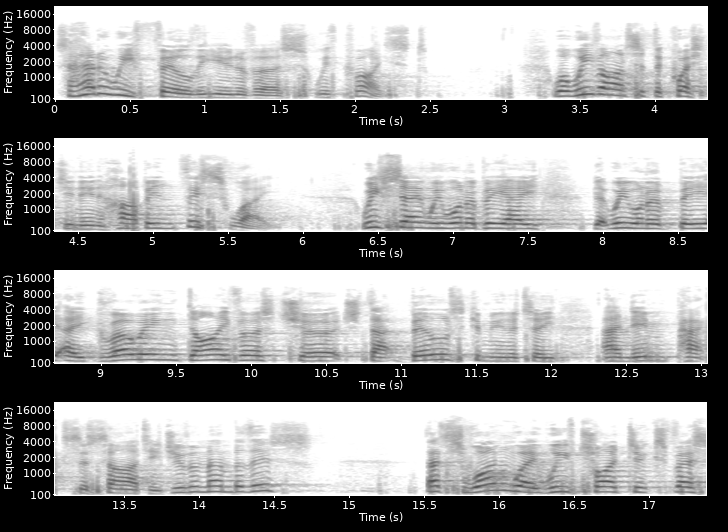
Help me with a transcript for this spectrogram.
So, how do we fill the universe with Christ? Well, we've answered the question in Hub in this way. We've saying we want to be a that we want to be a growing, diverse church that builds community and impacts society. Do you remember this? That's one way we've tried to express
